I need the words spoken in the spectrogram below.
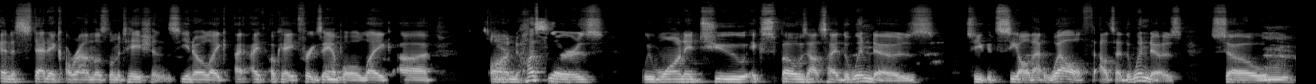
an aesthetic around those limitations you know like i, I okay for example like uh, on hustlers we wanted to expose outside the windows so you could see all that wealth outside the windows. So mm.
